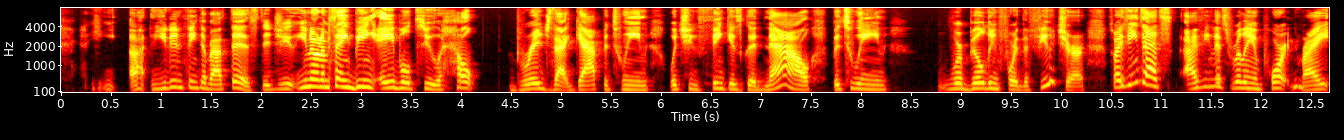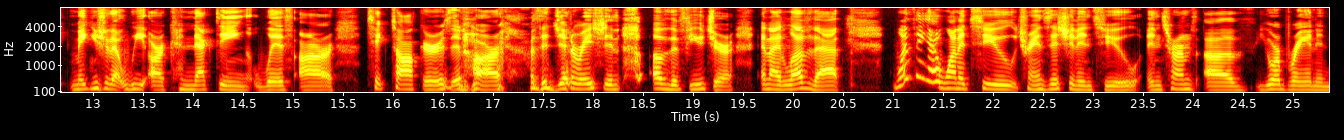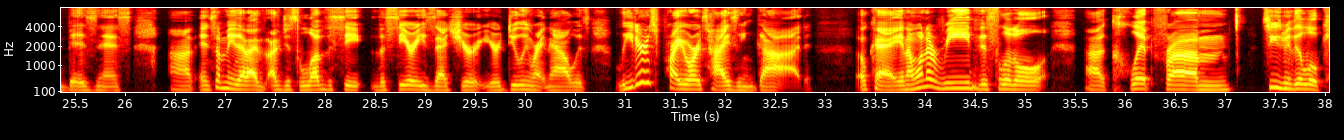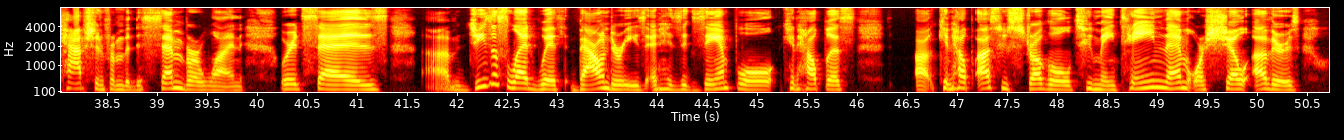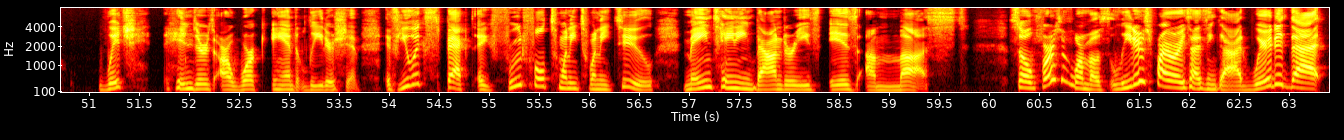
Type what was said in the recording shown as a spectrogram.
Uh, you didn't think about this, did you? You know what I'm saying? Being able to help bridge that gap between what you think is good now between we're building for the future. So I think that's I think that's really important, right? Making sure that we are connecting with our TikTokers and our the generation of the future. And I love that. One thing I wanted to transition into in terms of your brand and business, uh, and something that I've I've just loved the see the series that you're you're doing right now is leaders prioritizing God. Okay, and I want to read this little uh, clip from excuse me, the little caption from the December one where it says, um, Jesus led with boundaries, and his example can help us. Uh, can help us who struggle to maintain them or show others which hinders our work and leadership. If you expect a fruitful 2022, maintaining boundaries is a must. So, first and foremost, leaders prioritizing God, where did that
